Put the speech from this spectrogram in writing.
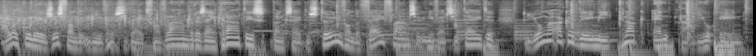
Alle colleges van de Universiteit van Vlaanderen zijn gratis dankzij de steun van de vijf Vlaamse universiteiten, de Jonge Academie, KNAK en Radio 1.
